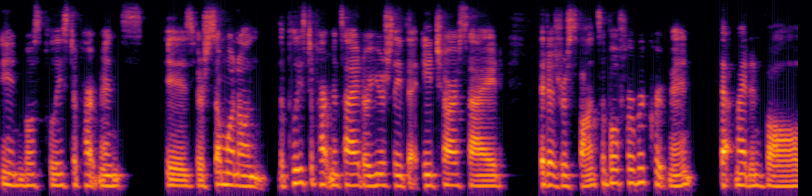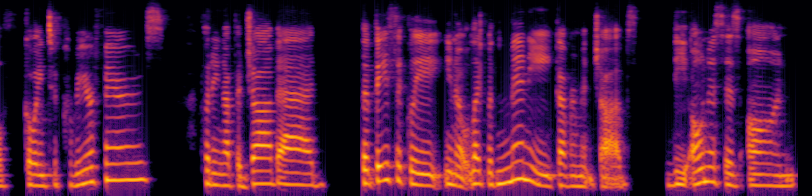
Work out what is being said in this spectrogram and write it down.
in most police departments is there's someone on the police department side or usually the HR side that is responsible for recruitment. That might involve going to career fairs, putting up a job ad. But basically, you know, like with many government jobs, the onus is on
